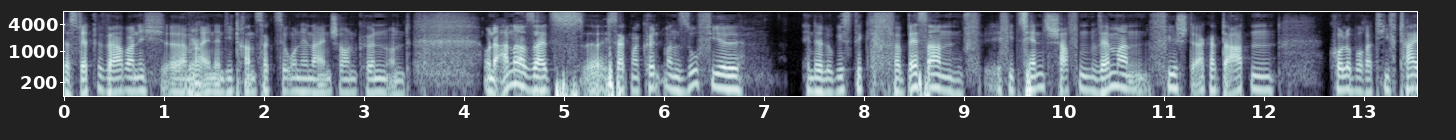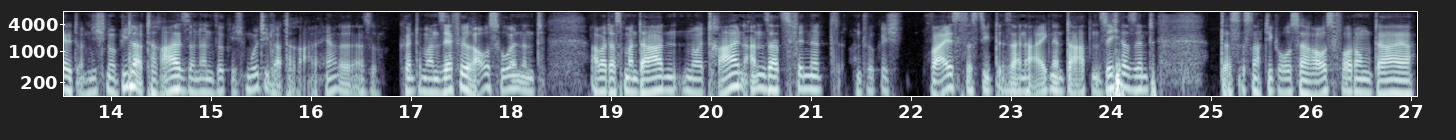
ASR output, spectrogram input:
dass Wettbewerber nicht ähm, ja. einen in die Transaktion hineinschauen können und und andererseits, äh, ich sag mal, könnte man so viel in der Logistik verbessern, Effizienz schaffen, wenn man viel stärker Daten kollaborativ teilt und nicht nur bilateral, sondern wirklich multilateral. Ja, also könnte man sehr viel rausholen und aber dass man da einen neutralen Ansatz findet und wirklich weiß, dass die seine eigenen Daten sicher sind, das ist noch die große Herausforderung. Daher,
